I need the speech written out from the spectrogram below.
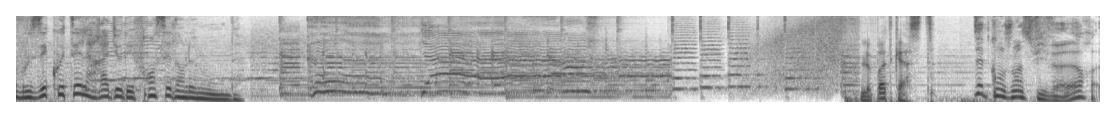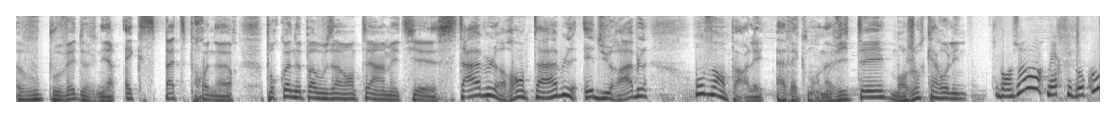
Vous écoutez la radio des Français dans le monde. Le podcast. Vous êtes conjoint suiveur, vous pouvez devenir expat-preneur. Pourquoi ne pas vous inventer un métier stable, rentable et durable On va en parler avec mon invité. Bonjour Caroline. Bonjour, merci beaucoup.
